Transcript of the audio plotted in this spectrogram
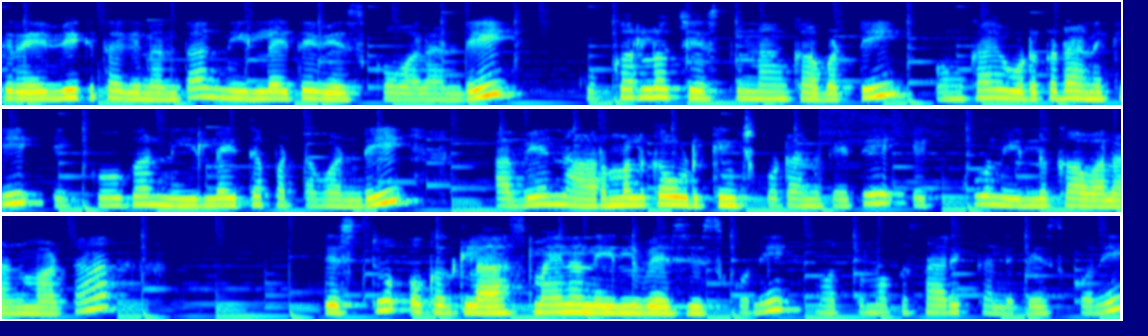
గ్రేవీకి తగినంత నీళ్ళైతే వేసుకోవాలండి. కుక్కర్లో చేస్తున్నాం కాబట్టి వంకాయ ఉడకడానికి ఎక్కువగా నీళ్ళైతే పట్టవండి. అవే నార్మల్గా ఉడికించుకోవడానికైతే ఎక్కువ నీళ్ళు కావాలన్నమాట. జస్ట్ ఒక గ్లాస్ పైన నీళ్ళు వేసేసుకొని మొత్తం ఒకసారి కలిపేసుకొని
